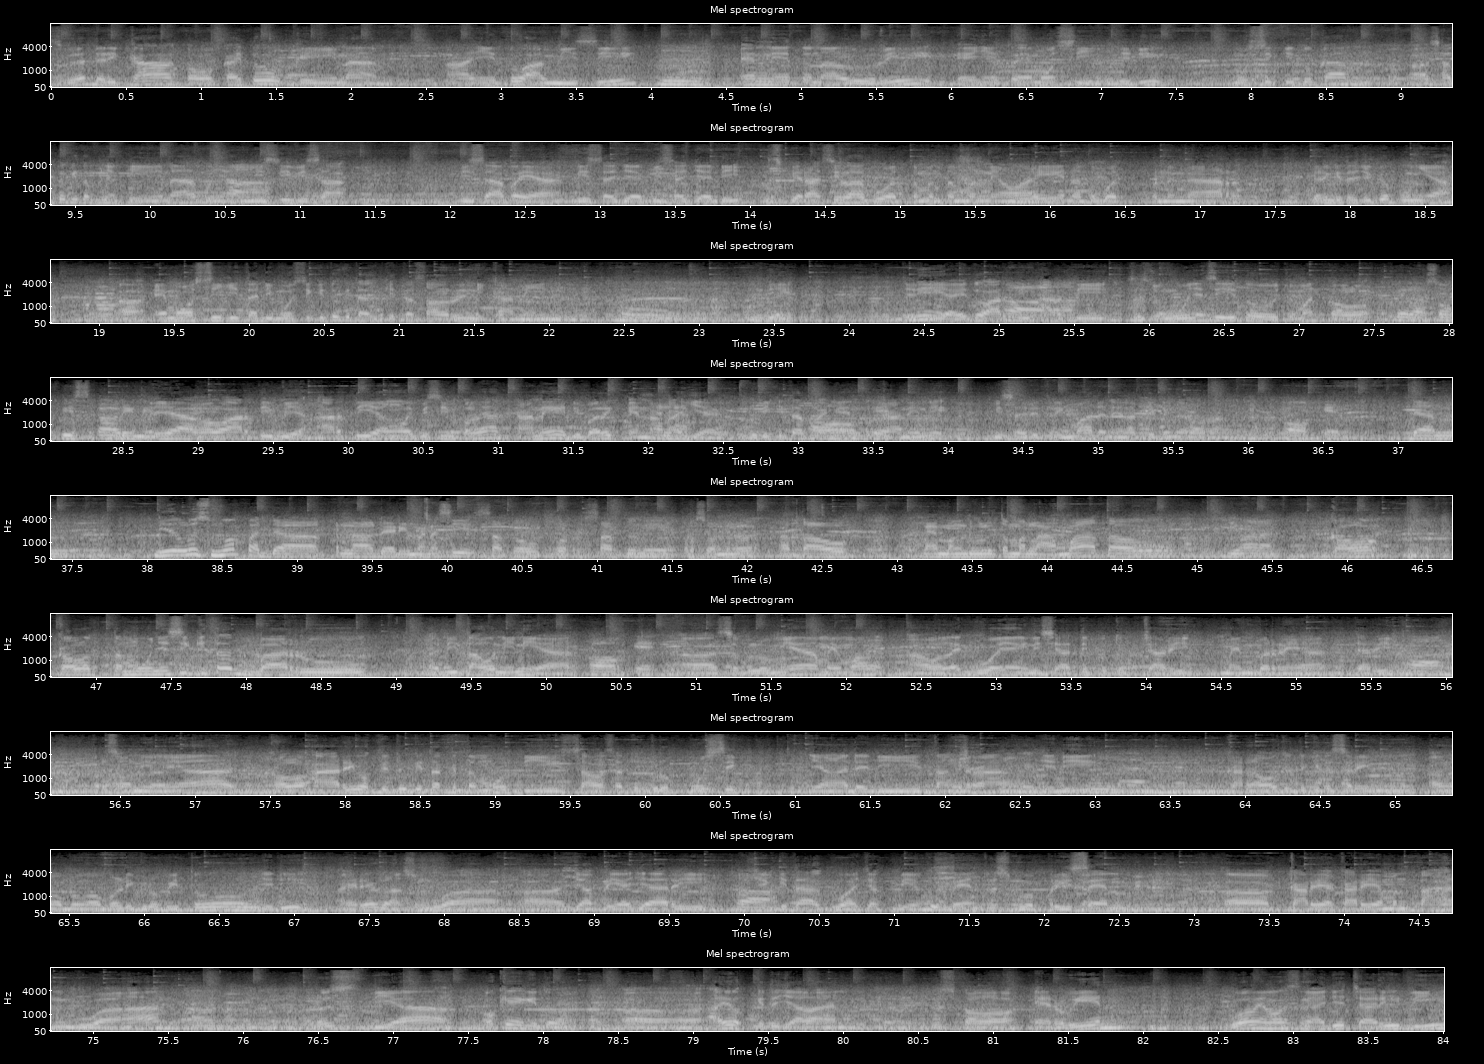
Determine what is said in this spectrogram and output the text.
sebenarnya dari K, kalau K itu keinginan. A-nya itu ambisi, Hmm. N-nya itu naluri, E-nya itu emosi. Jadi musik itu kan uh, satu kita punya keinginan, punya Ah. ambisi bisa bisa apa ya? Bisa jadi bisa jadi inspirasi lah buat teman-teman yang lain atau buat pendengar. Dan kita juga punya uh, emosi kita di musik itu kita kita salurin di kane ini. gitu. Jadi jadi Ini, ya itu arti ah. arti sesungguhnya sih itu. Cuman kalau Filosofis sekali nih. Iya, kalau arti arti yang lebih simpelnya kane dibalik enak, Enak. aja. Jadi kita pengen Oh, oke. kane ini bisa diterima dan enak didengar orang. Oke. Dan ini lu semua pada kenal dari mana sih satu per satu nih personil atau memang dulu teman lama atau gimana? Kalau kalau temunya sih kita baru eh, di tahun ini ya. Oke. Eh, sebelumnya memang awalnya gue yang inisiatif untuk cari membernya, cari Ah, personilnya. Kalau Ari waktu itu kita ketemu di salah satu grup musik yang ada di Tangerang. Jadi karena waktu itu kita sering uh, ngobrol-ngobrol di grup itu, jadi akhirnya langsung gua uh, japri aja Ari. Maksudnya Ah. kita gua ajak dia ngeband, terus gua present uh, karya-karya mentahan gua. Terus dia oke gitu, uh, ayo kita jalan. Gitu. Terus kalau Erwin, gua memang sengaja cari di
